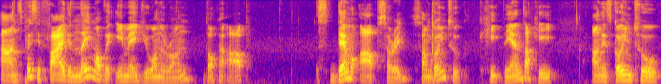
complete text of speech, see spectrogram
and specify the name of the image you want to run, Docker app, demo app, sorry. So I'm going to hit the enter key and it's going to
